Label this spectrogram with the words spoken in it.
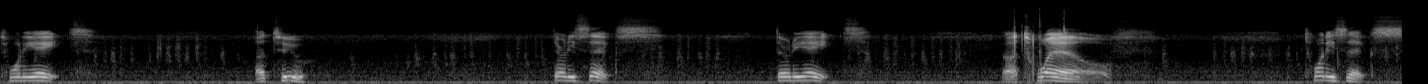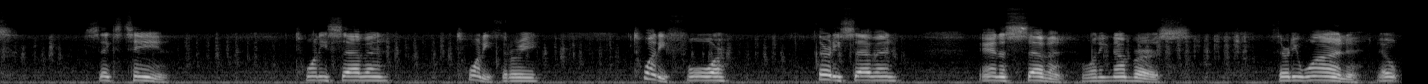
28, a 2, 36, 38, a 12, 26, 16, 27, 23, 24, 37, and a 7. Winning numbers 31, nope.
